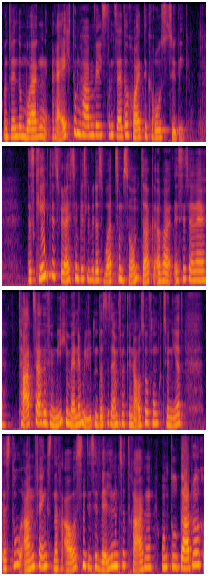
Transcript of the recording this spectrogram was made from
Und wenn du morgen Reichtum haben willst, dann sei doch heute großzügig. Das klingt jetzt vielleicht ein bisschen wie das Wort zum Sonntag, aber es ist eine Tatsache für mich in meinem Leben, dass es einfach genauso funktioniert, dass du anfängst nach außen diese Wellen zu tragen und du dadurch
